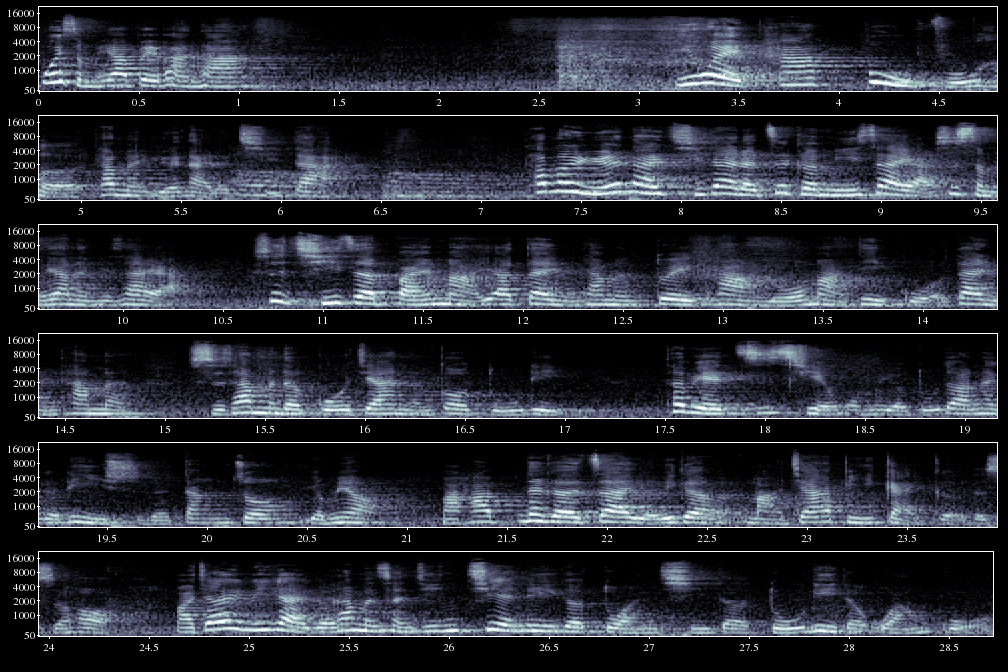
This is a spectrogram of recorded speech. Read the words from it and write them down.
为什么要背叛他？因为他不符合他们原来的期待。他们原来期待的这个弥赛亚是什么样的弥赛亚？是骑着白马，要带领他们对抗罗马帝国，带领他们使他们的国家能够独立。特别之前我们有读到那个历史的当中，有没有马哈那个在有一个马加比改革的时候，马加比改革他们曾经建立一个短期的独立的王国，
